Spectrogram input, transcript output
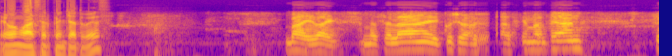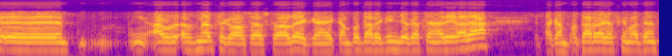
egongo da zer pentsatu ez? Bai, bai, bezala ikusi azken batean, hausnartzeko hau asko daude, kanpotarrekin jokatzen ari gara, eta kanpotarrak azken batean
